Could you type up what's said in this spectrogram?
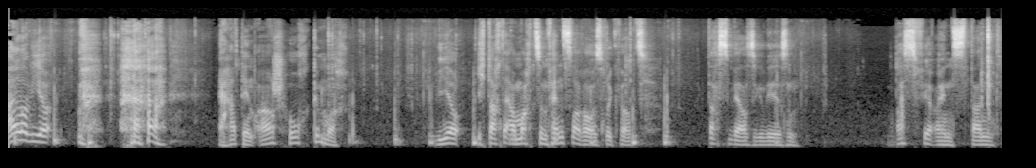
Alter, wie er... hat den Arsch hochgemacht. Wie er, ich dachte, er macht zum Fenster raus rückwärts. Das wäre es gewesen. Was für ein Stunt.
